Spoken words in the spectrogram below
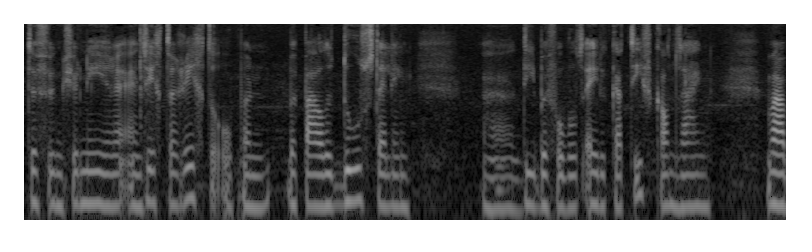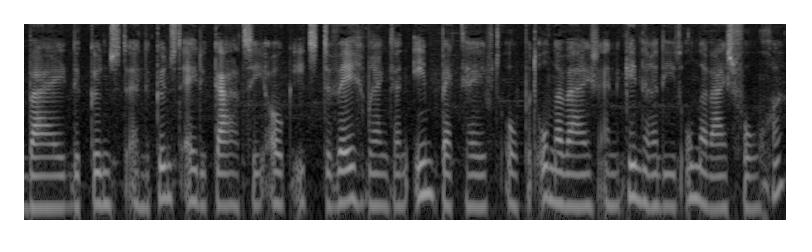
te functioneren en zich te richten op een bepaalde doelstelling, die bijvoorbeeld educatief kan zijn. Waarbij de kunst en de kunsteducatie ook iets teweeg brengt en impact heeft op het onderwijs en de kinderen die het onderwijs volgen.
